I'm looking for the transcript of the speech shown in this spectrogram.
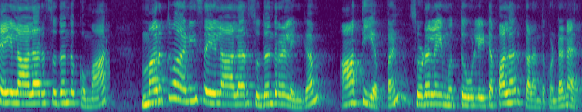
செயலாளர் சுதந்தகுமார் மருத்துவ அணி செயலாளர் சுதந்திரலிங்கம் ஆத்தியப்பன் சுடலைமுத்து உள்ளிட்ட பலர் கலந்து கொண்டனர்.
